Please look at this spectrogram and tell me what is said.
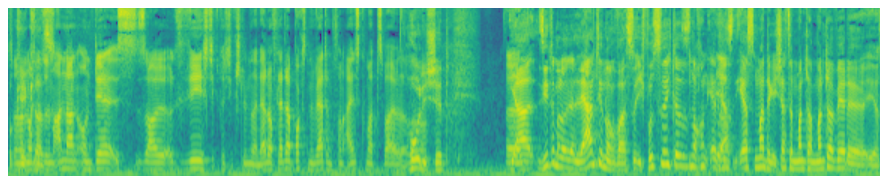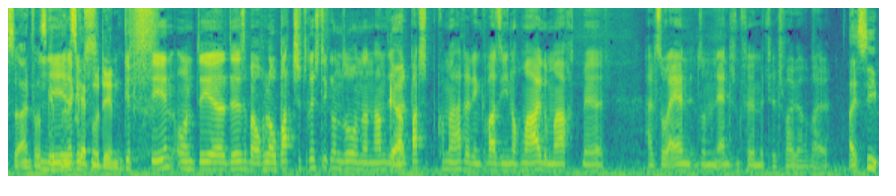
sondern Okay, noch krass. mit so einem anderen und der ist, soll richtig, richtig schlimm sein. Der hat auf Letterboxd eine Wertung von 1,2 oder so. Holy shit. Ähm, ja, seht ihr mal, Leute, lernt ihr noch was? Ich wusste nicht, dass es noch einen, dass Ja. es einen ersten Manta gibt. Ich dachte, Manta Manta wäre der erste einfach. Es gibt, Nee, nur- da es gäbe nur den. gibt's den und der, der ist aber auch low budget richtig und so und dann haben sie Ja. halt Budget bekommen, dann hat er den quasi nochmal gemacht mit halt so, ähn, so einen ähnlichen Film mit Til Schweiger, weil I see.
